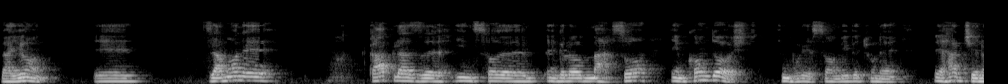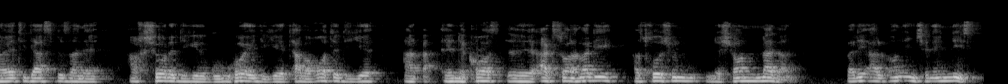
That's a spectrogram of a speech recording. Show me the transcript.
بیان. زمان قبل از این انقلاب محسا امکان داشت جمهوری اسلامی بتونه به هر جنایتی دست بزنه. اخشار دیگه گروه های دیگه طبقات دیگه انکاس عکس عملی از خودشون نشان ندن. ولی الان این چنین نیست.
